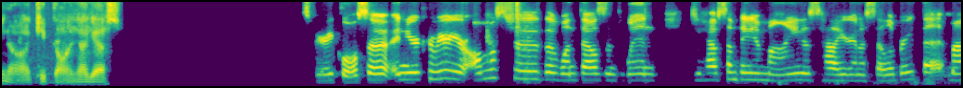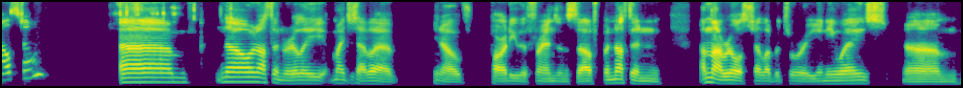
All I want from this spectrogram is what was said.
you know i keep going i guess It's very cool. So in your career, you're almost to the 1000th win. Do you have something in mind as how you're going to celebrate that milestone? um no nothing really might just have a you know, party with friends and stuff, but nothing. I'm not real celebratory, anyways. Um,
